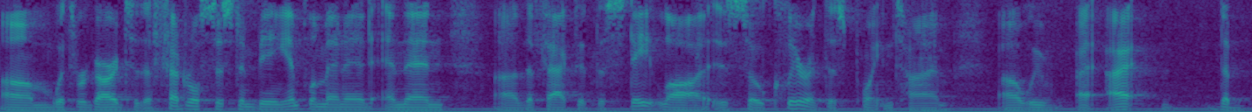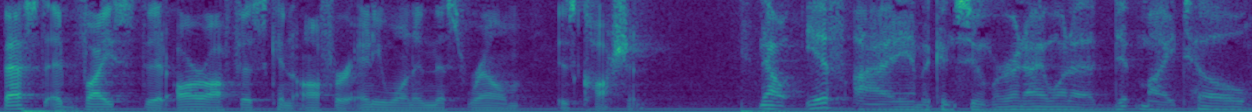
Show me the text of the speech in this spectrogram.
um, with regard to the federal system being implemented and then uh, the fact that the state law is so clear at this point in time, uh, we I, I, the best advice that our office can offer anyone in this realm is caution. Now, if I am a consumer and I want to dip my toe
